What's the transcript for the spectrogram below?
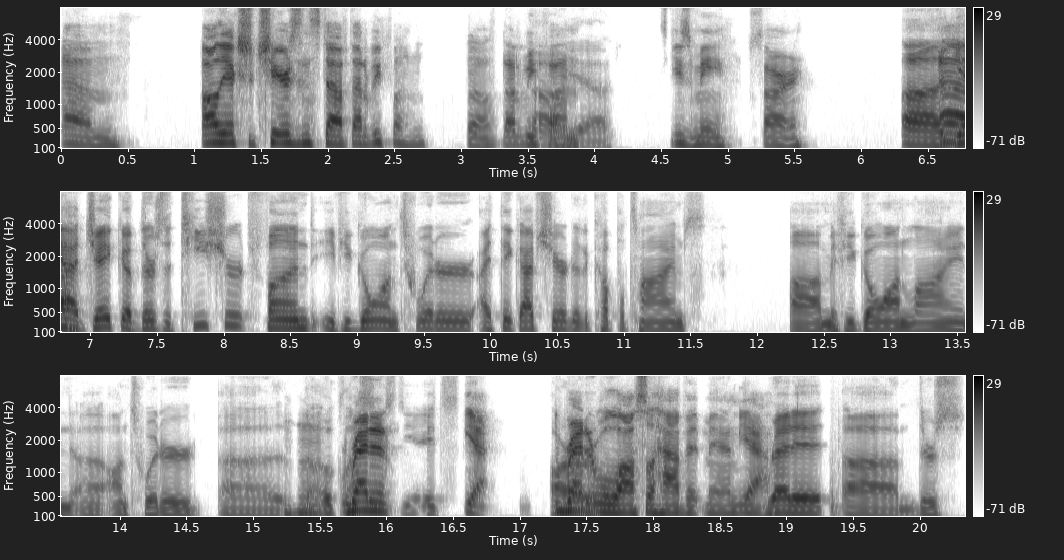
um all the extra cheers and stuff. That'll be fun. So that'll be Oh, fun. yeah. Excuse me. Sorry Uh, yeah, Ah. Jacob, there's a t-shirt fund. If you go on Twitter, I think I've shared it a couple times. Um, if you go online uh, on Twitter, uh, the Mhm. Oakland Reddit, 68s, yeah. are- reddit will also have it man yeah Reddit. Um, there's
